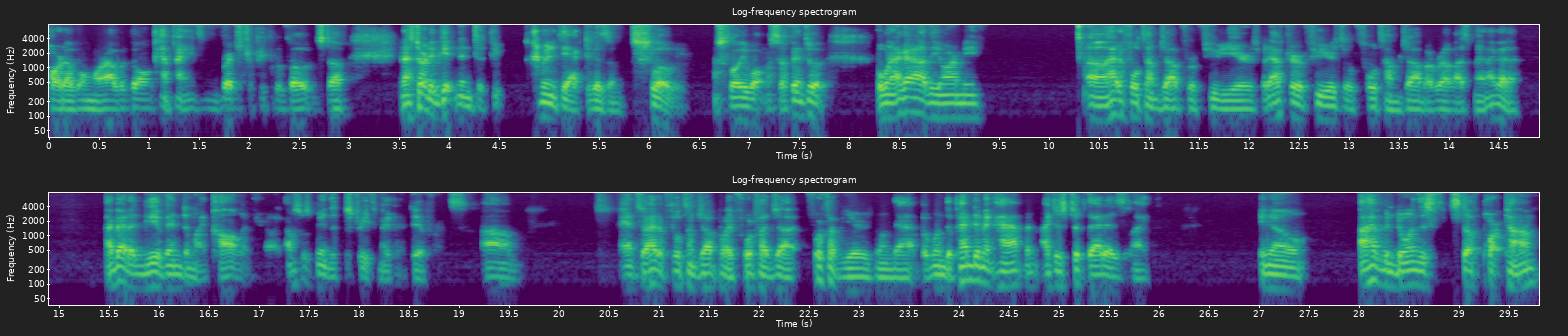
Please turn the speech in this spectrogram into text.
part of them, or I would go on campaigns and register people to vote and stuff. And I started getting into community activism slowly. I slowly walked myself into it. But when I got out of the army, uh, I had a full time job for a few years. But after a few years of a full time job, I realized, man, I gotta, I gotta give in to my calling. You know, like, I'm supposed to be in the streets making a difference. Um, and so I had a full time job for like four or five job, four or five years doing that. But when the pandemic happened, I just took that as like, you know, I have been doing this stuff part time.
